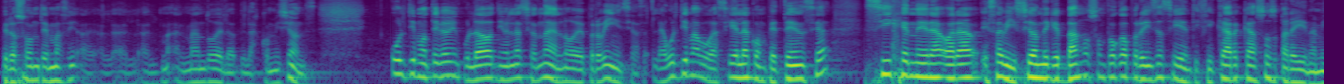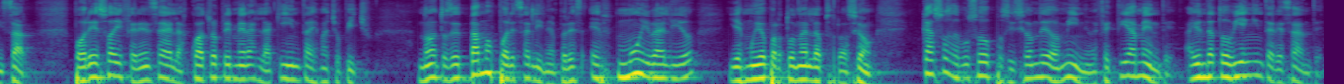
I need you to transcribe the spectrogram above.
pero son temas al, mando de, las comisiones último tema vinculado a nivel nacional, ¿no? de provincias. La última abogacía de la competencia sí genera ahora esa visión de que vamos un poco a provincias a identificar casos para dinamizar. Por eso, a diferencia de las cuatro primeras, la quinta es Machu Picchu. ¿no? Entonces, vamos por esa línea, pero es, es muy válido y es muy oportuna la observación. Casos de abuso de posición de dominio, efectivamente, hay un dato bien interesante.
